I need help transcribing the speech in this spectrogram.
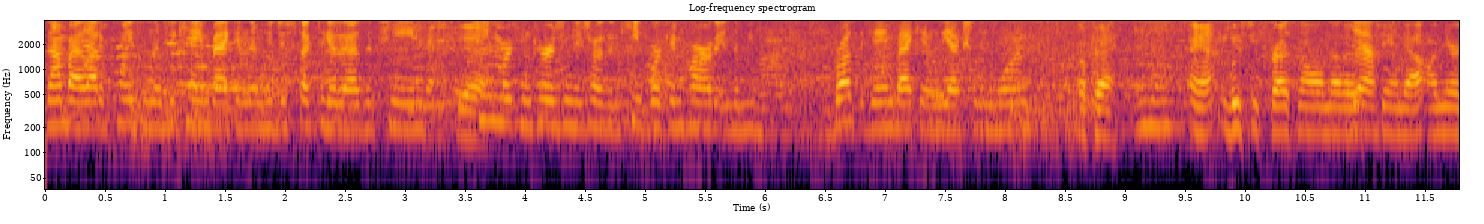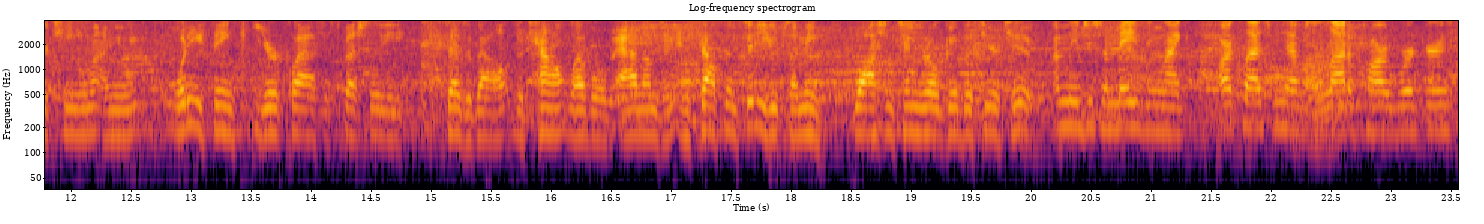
down by a lot of points, and then we came back, and then we just stuck together as a team. Yeah. Teamwork, encouraging each other to keep working hard, and then we brought the game back, and we actually won. Okay. And Lucy Presnell, another Mm-hmm. Yeah. standout on your team. I mean, what do you think your class especially says about the talent level of Adams and, and South Bend City Hoops? I mean, Washington real good this year too. I mean, just amazing. Like our class, we have a lot of hard workers.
